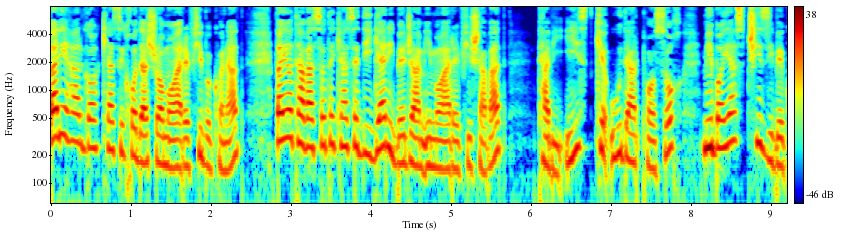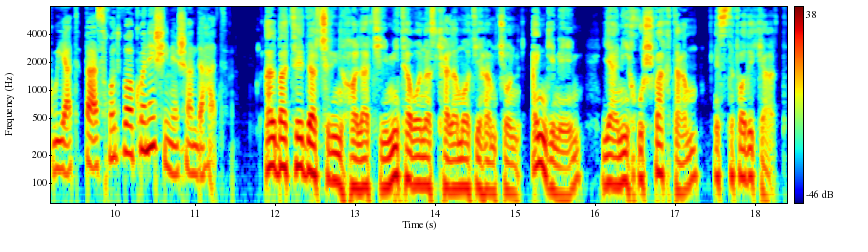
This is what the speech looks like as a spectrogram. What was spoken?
ولی هرگاه کسی خودش را معرفی بکند و یا توسط کس دیگری به جمعی معرفی شود طبیعی است که او در پاسخ میبایست چیزی بگوید و از خود واکنشی نشان دهد البته در چنین حالتی می توان از کلماتی همچون انگنیم یعنی خوشبختم استفاده کرد.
